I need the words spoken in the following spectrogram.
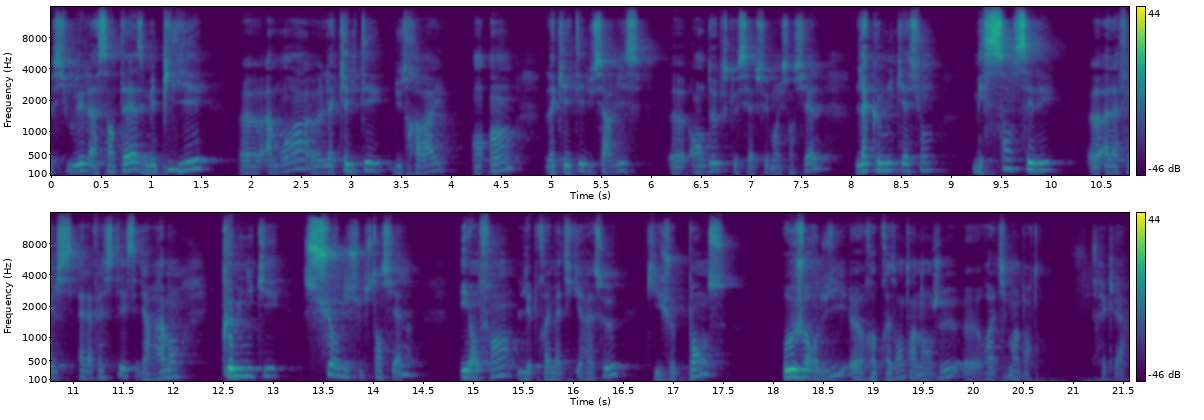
si vous voulez, la synthèse, mes piliers à moi, la qualité du travail en un, la qualité du service en deux, parce que c'est absolument essentiel, la communication, mais sans céder à, la facilité, c'est-à-dire vraiment communiquer sur du substantiel, et enfin, les problématiques RSE, qui, je pense, aujourd'hui, euh, représentent un enjeu euh, relativement important. Très clair.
